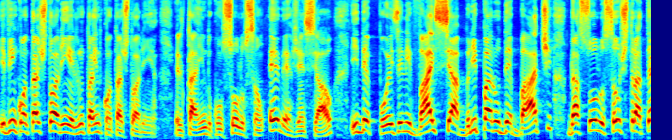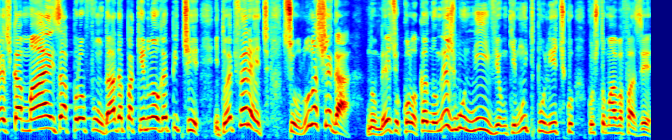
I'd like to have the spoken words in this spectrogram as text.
e vir contar a historinha. Ele não está indo contar a historinha. Ele está indo com solução emergencial e depois ele vai se abrir para o debate da solução estratégica mais aprofundada para aquilo não repetir. Então é diferente. Se o Lula chegar no mesmo, colocando no mesmo nível em que muito político costumava fazer,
